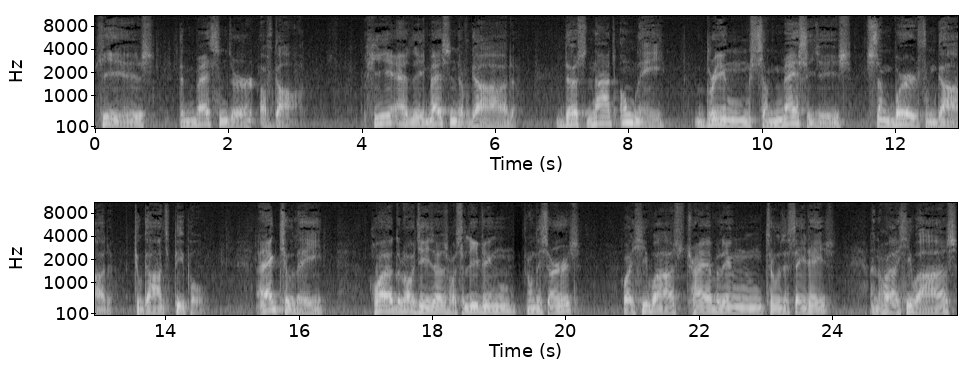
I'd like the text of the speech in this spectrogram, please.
He is the messenger of God. He, as the messenger of God, does not only bring some messages, some word from God to God's people. Actually, while the Lord Jesus was living on this earth, while he was traveling through the cities, and while he was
